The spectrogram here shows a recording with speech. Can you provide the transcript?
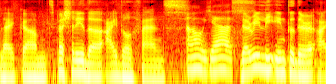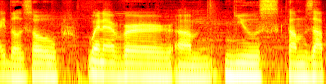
like um, especially the idol fans, Oh, yes. they're really into their idol. So whenever um, news comes up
